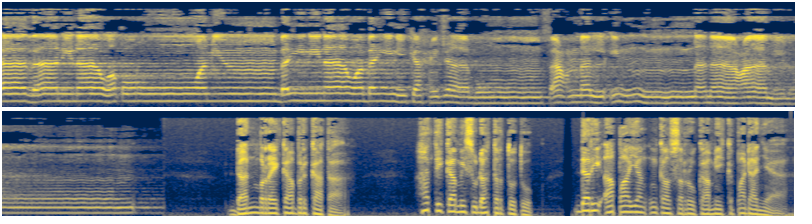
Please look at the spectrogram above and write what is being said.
آذاننا وقر ومن بيننا وبينك حجاب فاعمل إننا عاملون. Dan mereka berkata, Hati kami sudah tertutup. dari apa yang engkau seru kami kepadanya.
